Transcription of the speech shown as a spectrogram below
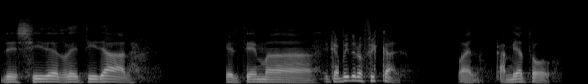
decide retirar el tema... El capítulo fiscal. Bueno, cambia todo.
